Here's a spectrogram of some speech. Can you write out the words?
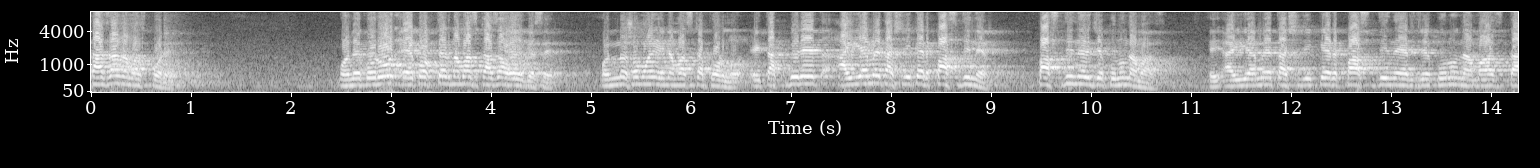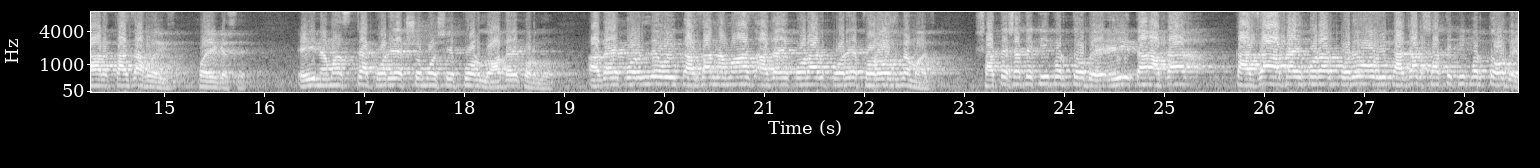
কাজা নামাজ পড়ে, মনে করুন এক অক্তের নামাজ কাজা হয়ে গেছে, অন্য সময় এই নামাজটা পড়ল, এই তাকবিরে আইয়ামে তাশরিকের পাঁচ দিনের পাঁচ দিনের যে কোনো নামাজ এই আইয়ামে তাশরিকের পাঁচ দিনের যে কোনো নামাজ তার কাজা হয়ে হয়ে গেছে। এই নামাজটা পরে এক সময় সে পড়ল, আদায় করল। আদায় করলে ওই কাজা নামাজ আদায় করার পরে ফরজ নামাজ। সাথে সাথে কি করতে হবে? এই তা আদা, কাজা আদায় করার পরেও ওই কাজার সাথে কি করতে হবে?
